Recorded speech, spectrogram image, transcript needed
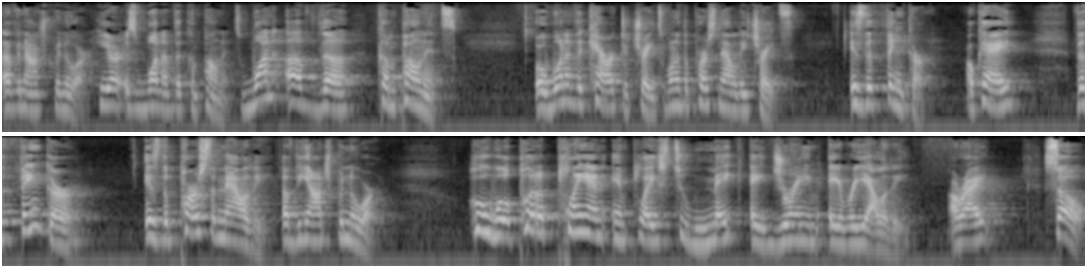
of an entrepreneur. Here is one of the components. One of the components, or one of the character traits, one of the personality traits is the thinker, okay? The thinker is the personality of the entrepreneur who will put a plan in place to make a dream a reality, all right? So,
